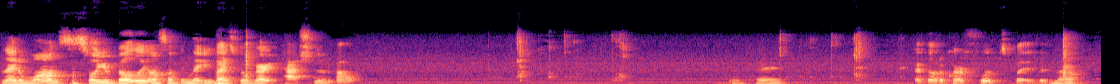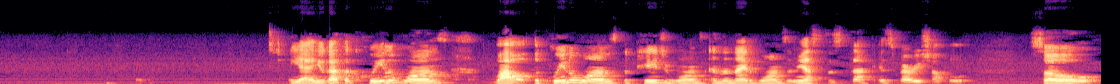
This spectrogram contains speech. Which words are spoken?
Knight of Wands. So you're building on something that you guys feel very passionate about. Okay. I thought a card flipped, but it did not. Yeah, you got the Queen of Wands. Wow, the Queen of Wands, the Page of Wands, and the Knight of Wands. And yes, this deck is very shuffled. So,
